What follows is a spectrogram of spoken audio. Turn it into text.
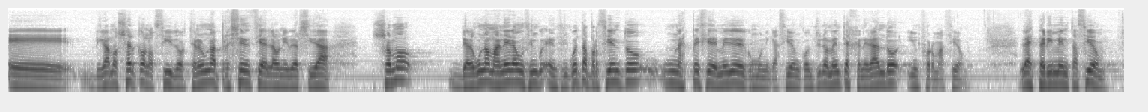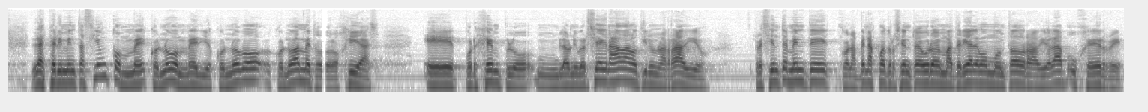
eh, digamos, ser conocidos, tener una presencia en la universidad. Somos, de alguna manera, en 50% una especie de medio de comunicación, continuamente generando información. La experimentación. La experimentación con, nuevos medios, con, nuevas metodologías. Eh, por ejemplo, la Universidad de Granada no tiene una radio. Recientemente, con apenas 400 euros de material, hemos montado Radiolab UGR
